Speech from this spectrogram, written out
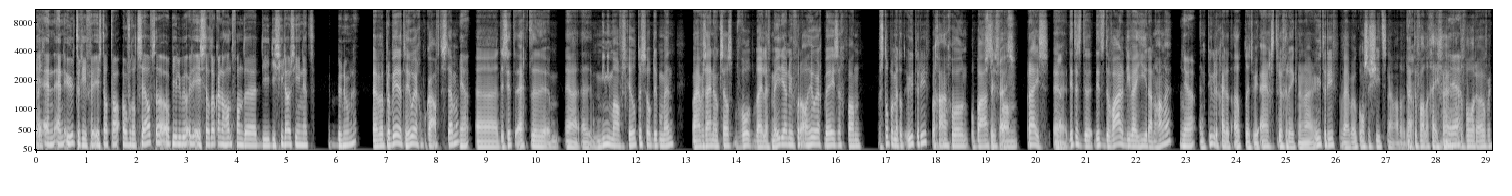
Hey, en, en uurtarieven, is dat dan overal hetzelfde op jullie? Is dat ook aan de hand van de, die, die silo's die je net benoemde? Eh, we proberen het heel erg op elkaar af te stemmen. Ja. Eh, er zit echt eh, ja, minimaal verschil tussen op dit moment. Maar we zijn ook zelfs bijvoorbeeld bij Lef Media nu vooral heel erg bezig van... we stoppen met dat uurtarief. We gaan gewoon op basis van prijs. Eh, Ja. dit, is de, dit is de waarde die wij hier aan hangen. Ja, En natuurlijk ga je dat altijd weer ergens terugrekenen naar een uurtarief. We hebben ook onze sheets. Nou, hadden we net toevallig even Ja. van tevoren over.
